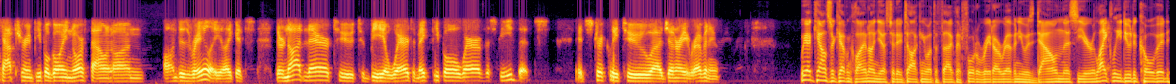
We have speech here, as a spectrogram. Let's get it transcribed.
capturing people going northbound on on Disraeli. Like it's they're not there to to be aware to make people aware of the speed. That's it's strictly to uh, generate revenue. We had Councillor Kevin Klein on yesterday talking about the fact that photo radar revenue is down this year, likely due to COVID.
